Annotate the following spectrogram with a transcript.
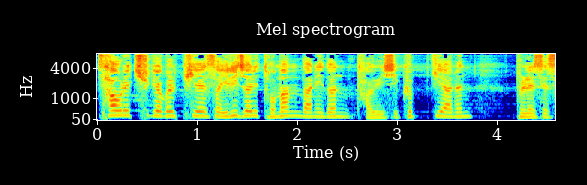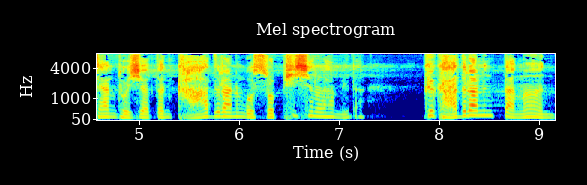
사울의 추격을 피해서 이리저리 도망 다니던 다윗이 급기야는 블레셋의 한 도시였던 가드라는 곳으로 피신을 합니다. 그 가드라는 땅은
